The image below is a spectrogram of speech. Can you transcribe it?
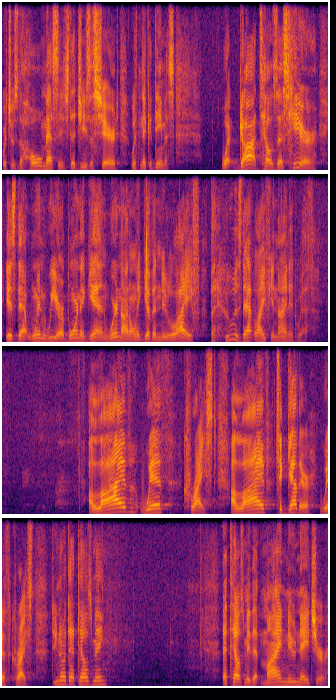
which was the whole message that Jesus shared with Nicodemus. What God tells us here is that when we are born again, we're not only given new life, but who is that life united with? Alive with Christ, alive together with Christ. Do you know what that tells me? That tells me that my new nature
